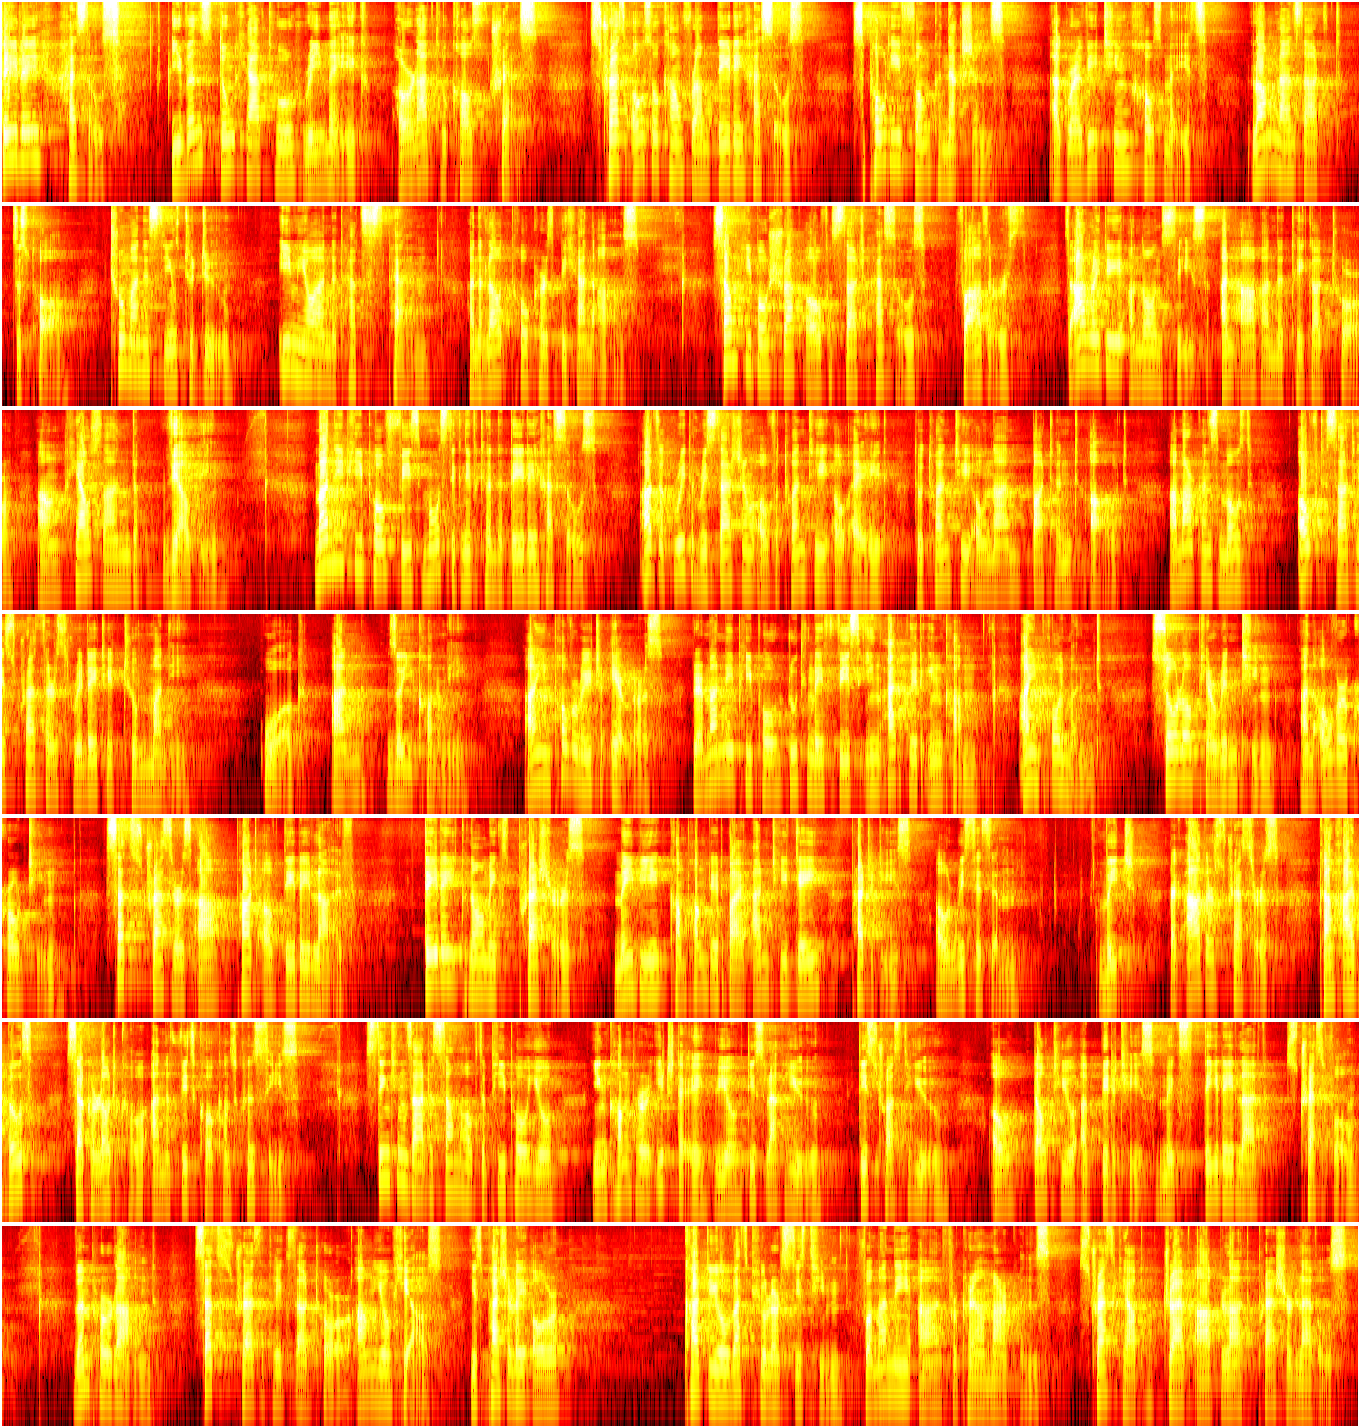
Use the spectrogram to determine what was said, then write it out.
Daily hassles. Events don't have to remake our life to cause stress. Stress also comes from daily hassles, supportive phone connections, aggravating housemates, long lines at the store, too many things to do, email and text spam, and loud talkers behind us. Some people shrug off such hassles. For others, the already annoyances end up and take a tour on health and well-being. Many people face more significant daily hassles. As the Great Recession of 2008 to 2009 buttoned out, Americans' most oft-cited stressors related to money, work, and the economy. In impoverished areas, where many people routinely face inadequate income, unemployment, solo parenting, and overcrowding. Such stressors are part of daily life. Daily economic pressures may be compounded by anti gay prejudice or racism, which, like other stressors, can have both psychological and physical consequences. Thinking that some of the people you encounter each day will dislike you, distrust you, or doubt your abilities makes daily life stressful. When prolonged, such stress takes a toll on your health, especially our cardiovascular system. For many African Americans, stress helps drive up blood pressure levels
